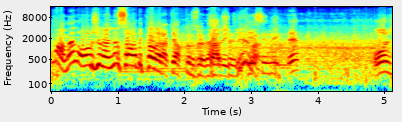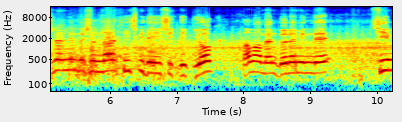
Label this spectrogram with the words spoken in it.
Tamamen orijinaline sadık kalarak yaptınız öyle her Tabii şey ki değil mi? kesinlikle. Orijinalinin dışında hiçbir değişiklik yok. Tamamen döneminde kim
